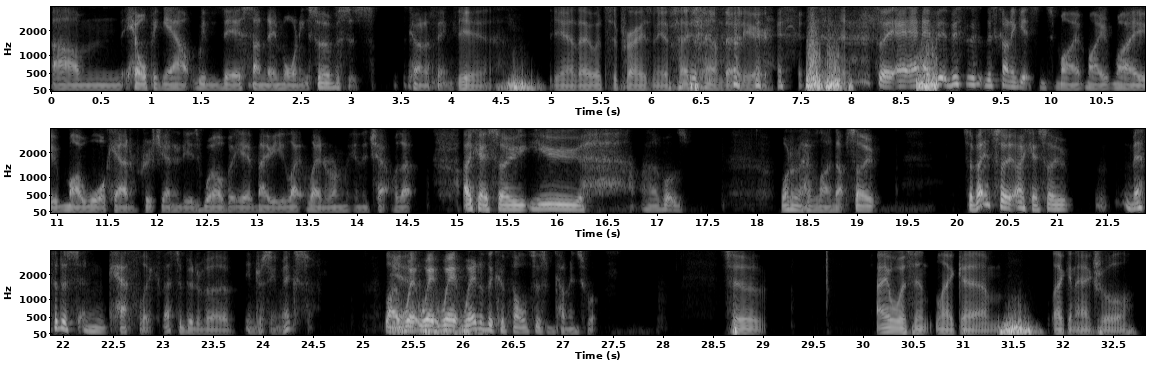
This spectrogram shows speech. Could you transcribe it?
um helping out with their sunday morning services kind of thing yeah. Yeah, that would surprise me if I found that here. so and, and this, this this kind of gets into my my my my walk out of christianity as well but yeah maybe like later on in the chat with that. Okay so you uh, what was what did i have lined up? So so ba- so okay so methodist and catholic that's a bit of a interesting mix. Like where, where where where did the catholicism come into it? So I wasn't like um like an actual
